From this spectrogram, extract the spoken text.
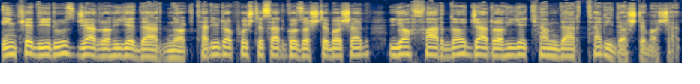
اینکه دیروز جراحی دردناکتری را پشت سر گذاشته باشد یا فردا جراحی کم دردتری داشته باشد.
